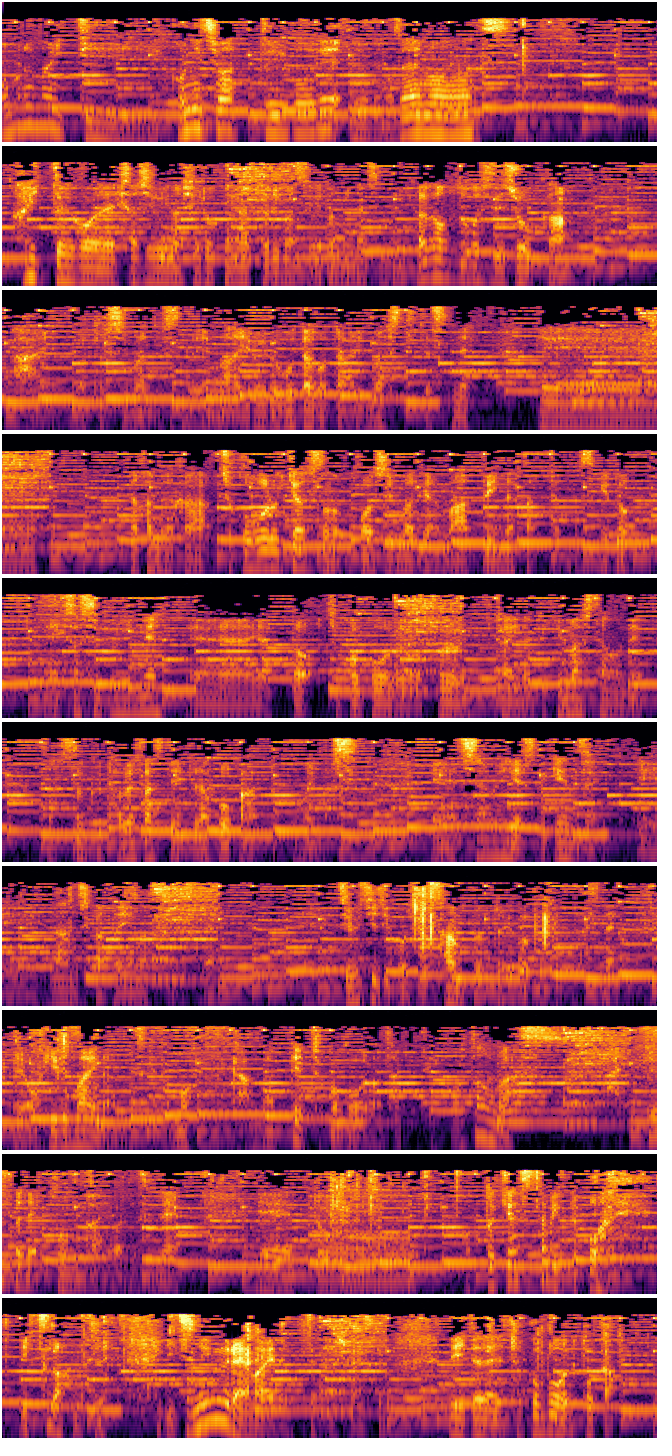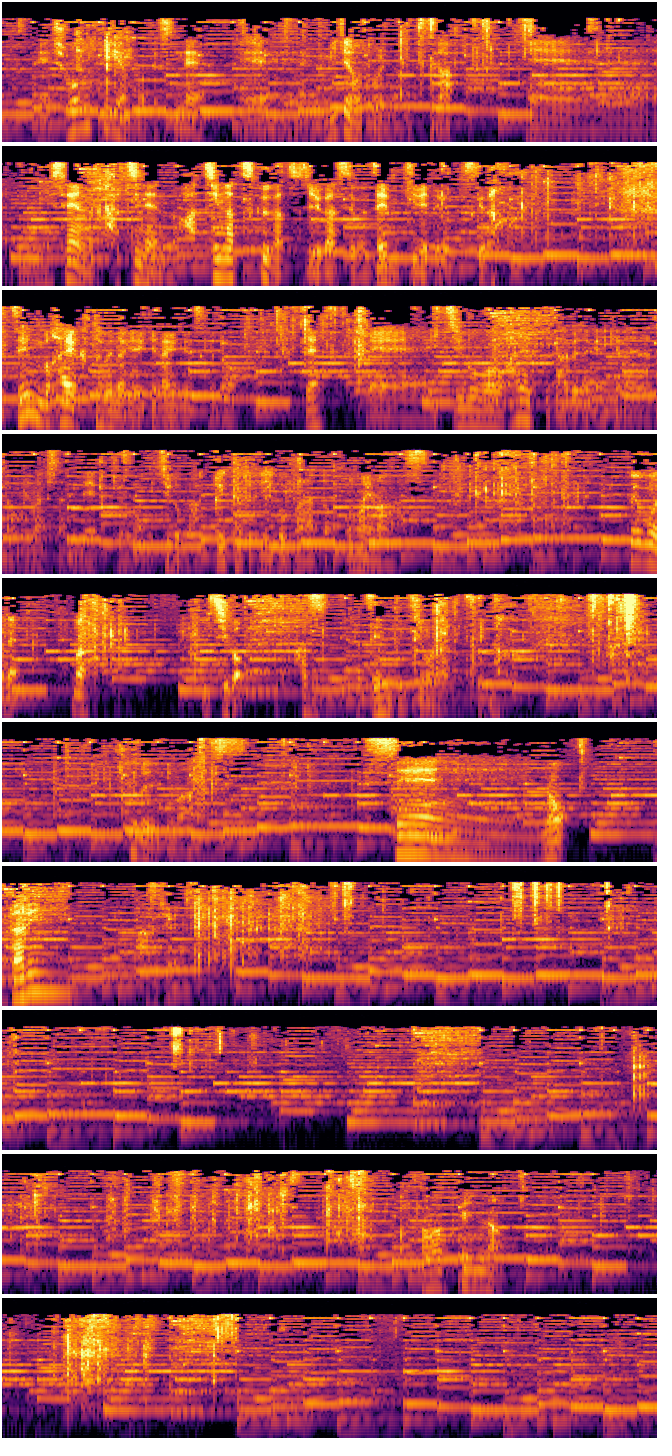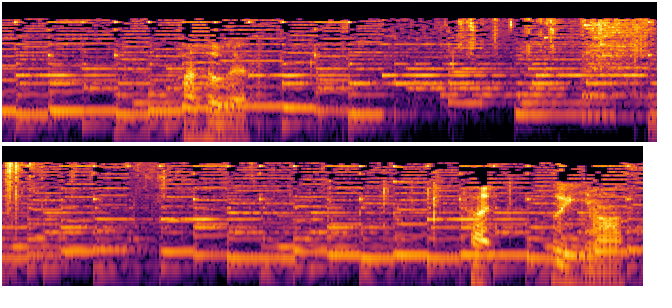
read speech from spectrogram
オムルマイティーこんにちは。ということで、ルーでございます。はい、ということで、久しぶりの収録になっておりますけど、皆様いかがお過ごしでしょうかはい、私はですね、まあ、いろいろごたごたありましてですね、えー、なかなかチョコボールキャストの更新までは回っていなかったんですけど、えー久しぶりにね、えー、やっとチョコボールを取る機会ができましたので、早速食べさせていただこうかなと思います。えーちなみにですね、現在、えー何時かと言いますとですね、11時53分ということでですね、お昼前なんですけども、頑張ってチョコボールを食べていこうと思います。はい、ということで、今回はですね、えーっと、ポッドキャストサミット4で、いつの話で、1年ぐらい前だって話なんです。けど、で、いただいたチョコボールとか、えー賞味期限もですね、えー見ての通りなんですが、えー2008年の8月、9月、10月とか全部切れてるんですけど、全部早く食べなきゃいけないんですけど、ね、えー、いちごも早く食べなきゃいけないなと思いましたんで、今日はいちごばっかり食べていこうかなと思います。ということで、まず、いちご。はずっていうか全部いちごなんですけど。ということでいきます。せーの、ダリン。外れ。んな。あ、そうだよ。はい、次いきます。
